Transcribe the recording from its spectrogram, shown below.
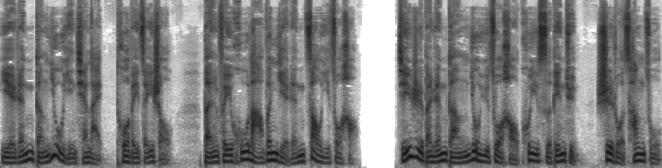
野人等诱引前来，托为贼首。本非呼腊温野人造意作好，及日本人等又欲做好窥伺边郡，势若仓卒，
